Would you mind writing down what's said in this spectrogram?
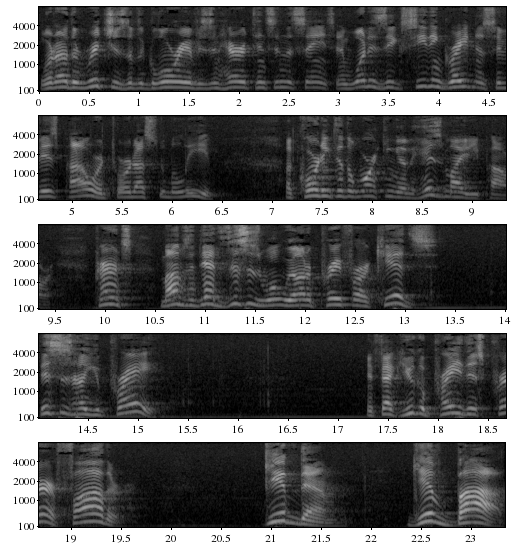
What are the riches of the glory of his inheritance in the saints? And what is the exceeding greatness of his power toward us who believe? According to the working of his mighty power. Parents, moms, and dads, this is what we ought to pray for our kids. This is how you pray. In fact, you could pray this prayer Father, give them, give Bob,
